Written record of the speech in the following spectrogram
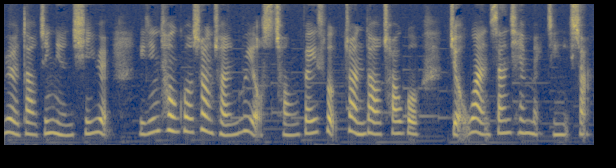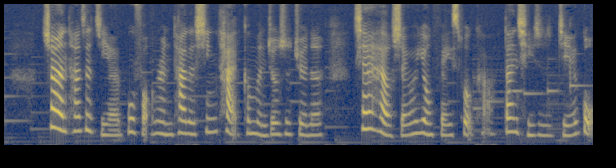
月到今年七月，已经透过上传 Reels 从 Facebook 赚到超过九万三千美金以上。虽然他自己也不否认，他的心态根本就是觉得现在还有谁会用 Facebook 啊？但其实结果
